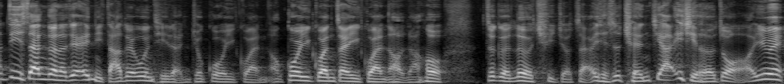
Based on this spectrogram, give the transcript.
那第三个呢，就诶，你答对问题了，你就过一关哦，过一关再一关哦，然后。这个乐趣就在，而且是全家一起合作，因为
